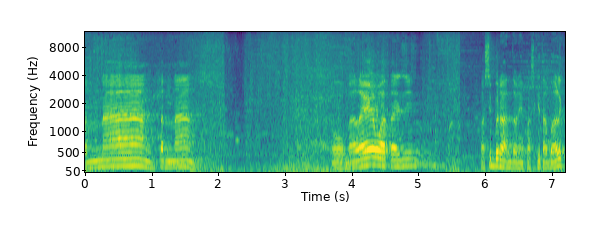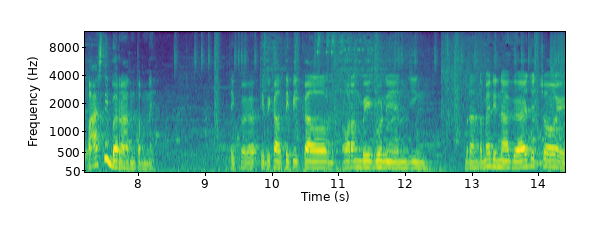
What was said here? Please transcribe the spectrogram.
Tenang, tenang. Oh, nggak lewat anjing. Pasti berantem nih, pas kita balik pasti berantem nih. Tipe tipikal-tipikal orang bego nih anjing. Berantemnya di naga aja, coy.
